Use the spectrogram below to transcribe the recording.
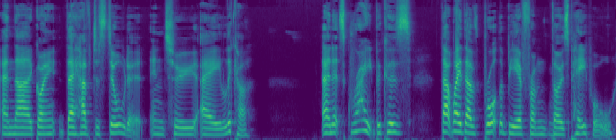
and they're going they have distilled it into a liquor. And it's great because that way they've brought the beer from those people.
